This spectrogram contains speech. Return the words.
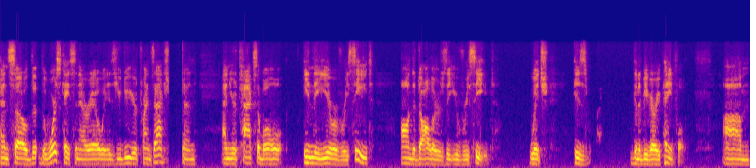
And so the, the worst case scenario is you do your transaction and you're taxable in the year of receipt on the dollars that you've received, which is going to be very painful. Um,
